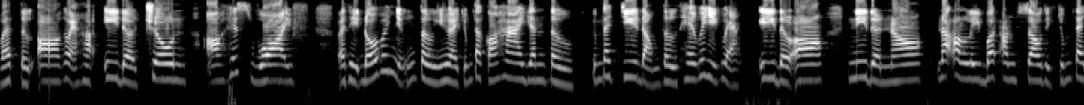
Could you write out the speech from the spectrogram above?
và từ or các bạn ha. Either John or his wife. Vậy thì đối với những từ như vậy, chúng ta có hai danh từ. Chúng ta chia động từ theo cái gì các bạn? Either or, neither nor, not only but also thì chúng ta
